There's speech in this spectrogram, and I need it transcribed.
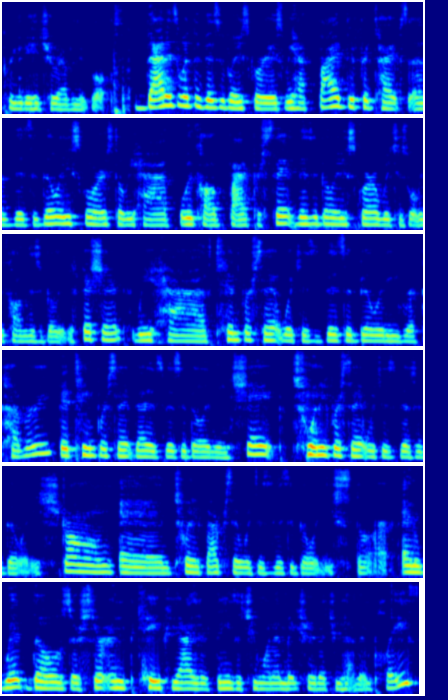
for you to hit your revenue goals. That is what the visibility score is. We have five different types of visibility scores. So we have what we call 5% visibility score, which is what we call visibility deficient. We have have 10%, which is visibility recovery, 15% that is visibility in shape, 20%, which is visibility strong, and 25%, which is visibility star. And with those, there's certain KPIs or things that you want to make sure that you have in place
